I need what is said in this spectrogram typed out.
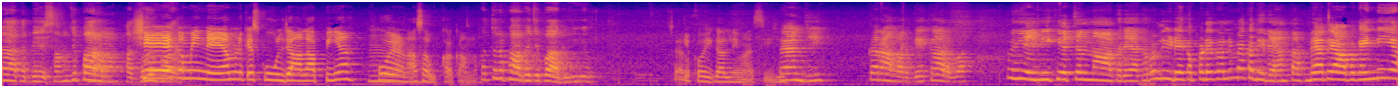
ਹੈ ਤੇ ਬੇਸਮਝ ਪਰ ਹੱਥੋਂ 6 ਮਹੀਨੇ ਆ ਮੁੜ ਕੇ ਸਕੂਲ ਜਾਣ ਲੱਪੀਆਂ ਹੋ ਜਾਣਾ ਸੌਖਾ ਕੰਮ। ਪੁੱਤ ਲਿਫਾਫੇ ਚ ਪਾ ਗਈ ਉਹ ਚਲ ਕੋਈ ਗੱਲ ਨਹੀਂ ਮਾਸੀ ਜੀ। ਭੈਣ ਜੀ ਘਰਾਂ ਵਰਗੇ ਘਰ ਵਾ। ਤੁਸੀਂ ਇੰਨੀ ਖੇਚਲ ਨਾ ਕਰਿਆ ਕਰੋ ਲੀੜੇ ਕੱਪੜੇ ਤੋਂ ਨਹੀਂ ਮੈਂ ਕਦੀ ਰਹਿਣ ਮੈਂ ਤੇ ਆਪ ਕਹਿੰਨੀ ਆ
